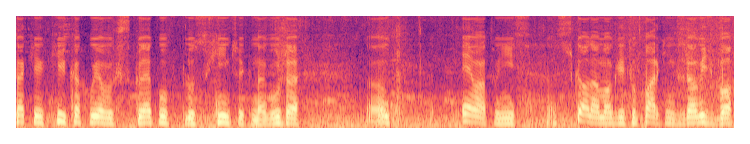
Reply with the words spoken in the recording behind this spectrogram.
takie kilka chujowych sklepów plus Chińczyk na górze. No, nie ma tu nic. Szkoda, mogli tu parking zrobić, bo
